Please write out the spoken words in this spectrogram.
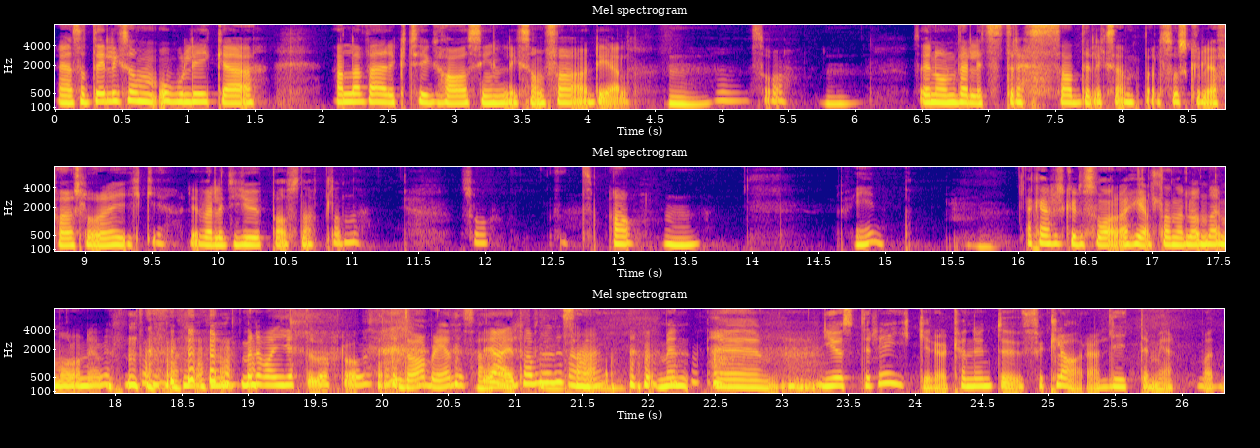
Eh, så det är liksom olika... Alla verktyg har sin liksom fördel. Mm. Så. Mm. så är någon väldigt stressad till exempel så skulle jag föreslå reiki. Det är väldigt djupavslappnande. Så. Så att, ja. Mm. Fint. Jag kanske skulle svara helt annorlunda imorgon, jag vet inte. Men det var en jättebra fråga. Idag blev det så här. Ja, idag blev det så här. Men eh, just reiki då, kan du inte förklara lite mer? Vad,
